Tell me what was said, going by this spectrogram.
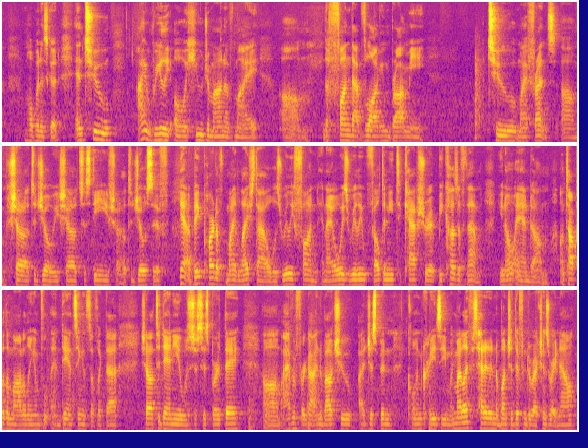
I'm hoping it's good and two I really owe a huge amount of my um, the fun that vlogging brought me to my friends. Um, shout out to Joey, shout out to Steve, shout out to Joseph. Yeah, a big part of my lifestyle was really fun, and I always really felt the need to capture it because of them, you know. And um, on top of the modeling and, and dancing and stuff like that, shout out to Danny. It was just his birthday. Um, I haven't forgotten about you. I've just been going crazy. My, my life is headed in a bunch of different directions right now,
